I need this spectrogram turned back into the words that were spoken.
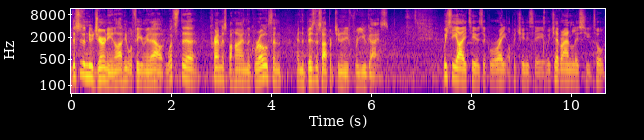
This is a new journey and a lot of people are figuring it out. What's the premise behind the growth and, and the business opportunity for you guys? We see IoT as a great opportunity. Whichever analyst you talk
